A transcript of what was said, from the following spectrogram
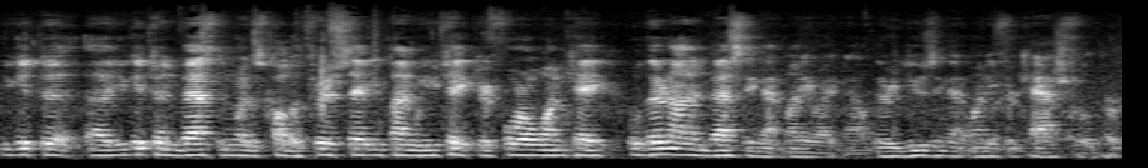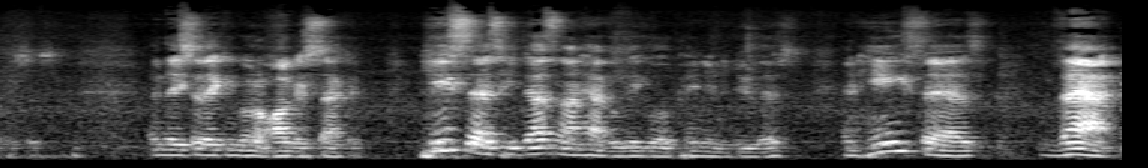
you get to uh, you get to invest in what is called a thrift saving plan, where you take your 401k. Well, they're not investing that money right now. They're using that money for cash flow purposes, and they say they can go to August 2nd. He says he does not have the legal opinion to do this, and he says that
